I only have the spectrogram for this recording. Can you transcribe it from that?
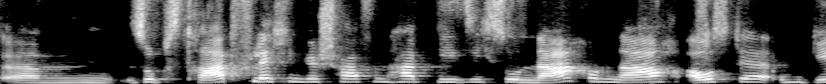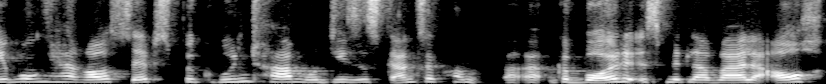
ähm, Substratflächen geschaffen hat, die sich so nach und nach aus der Umgebung heraus selbst begrünt haben. Und dieses ganze Kom äh, Gebäude ist mittlerweile auch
